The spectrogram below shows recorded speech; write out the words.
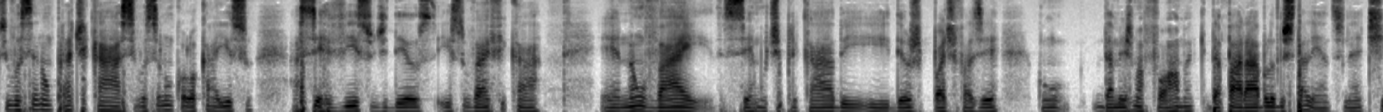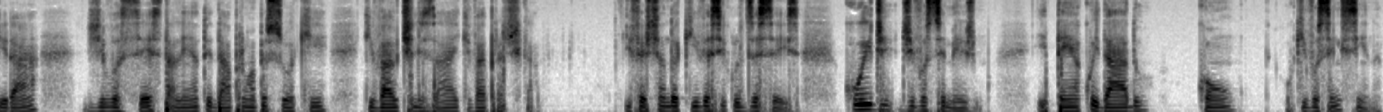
se você não praticar, se você não colocar isso a serviço de Deus, isso vai ficar, é, não vai ser multiplicado e, e, Deus pode fazer com, da mesma forma da parábola dos talentos, né? Tirar de você esse talento e dar para uma pessoa que, que vai utilizar e que vai praticar. E fechando aqui, versículo 16: Cuide de você mesmo e tenha cuidado com o que você ensina.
